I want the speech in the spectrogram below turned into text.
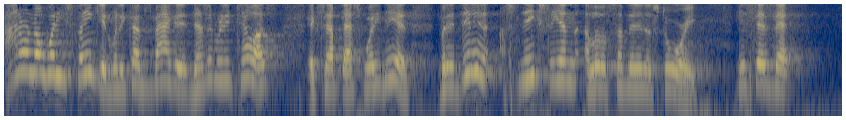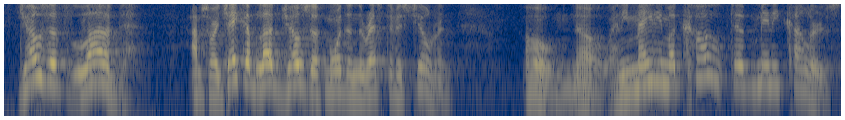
I don't know what he's thinking when he comes back. It doesn't really tell us, except that's what he did. But it did sneaks in a little something in the story. It says that Joseph loved, I'm sorry, Jacob loved Joseph more than the rest of his children. Oh no. And he made him a coat of many colors.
